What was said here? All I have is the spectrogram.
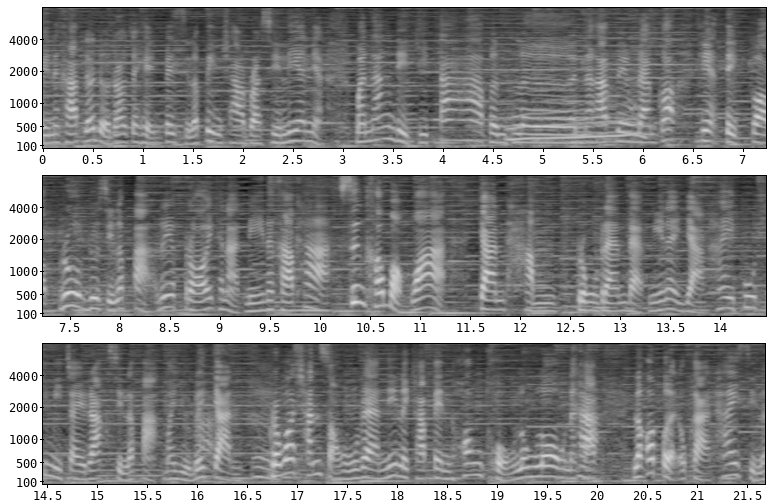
ยนะครับ แล้วเดี๋ยวเราจะเห็นเป็นศิลปินชาวบราซิเลียนเนี่ยมานั่งดีดกีตาร์เพลินๆนะครับในโรงแรมก็เนี่ยติดกรอบรูปดูศิลปะเรียบร้อยขนาดนี้นะครับ ค่ะ ซึ่งเขาบอกว่าการทำโรงแรมแบบนี้เนี่ยอยากให้ผู้ที่มีใจรักศิลปะมาอยู่ด้วยกันอืมเพราะว่าชั้น 2 ของโรงแรมนี่เลยครับเป็นห้องโถงโล่งๆนะครับค่ะแล้วก็เปิดโอกาสให้ศิล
